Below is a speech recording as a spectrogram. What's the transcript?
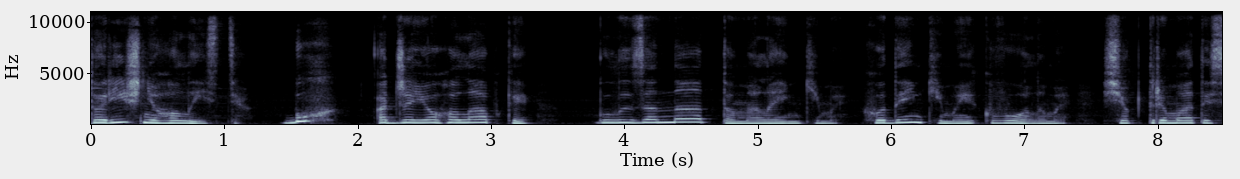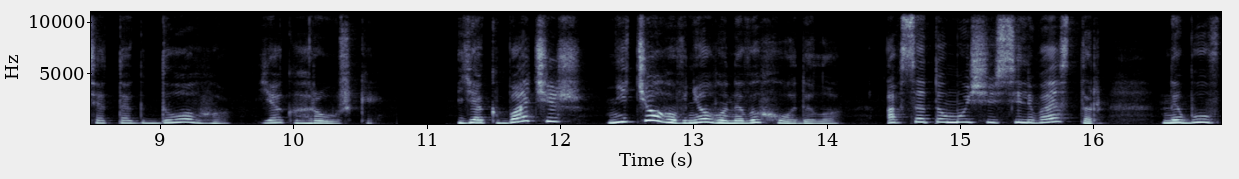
торішнього листя. Бух! Адже його лапки були занадто маленькими, худенькими і кволими, щоб триматися так довго, як грушки. Як бачиш, нічого в нього не виходило, а все тому, що Сільвестр не був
